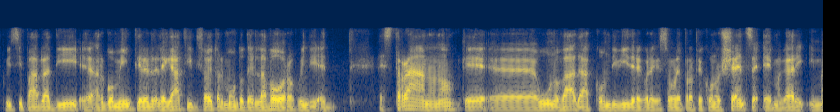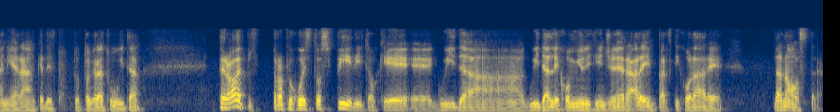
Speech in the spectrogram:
qui si parla di eh, argomenti legati di solito al mondo del lavoro, quindi è, è strano no? che eh, uno vada a condividere quelle che sono le proprie conoscenze e magari in maniera anche del tutto gratuita, però è proprio questo spirito che eh, guida, guida le community in generale, in particolare la nostra.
